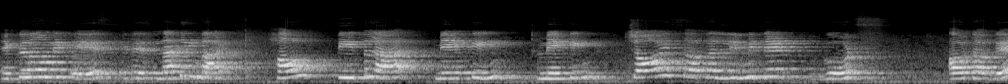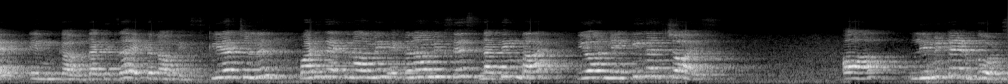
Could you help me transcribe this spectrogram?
economic is it is nothing but how people are making making choice of a limited goods out of their income that is the economics. Clear children? What is the economic economics is nothing but you are making a choice of limited goods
